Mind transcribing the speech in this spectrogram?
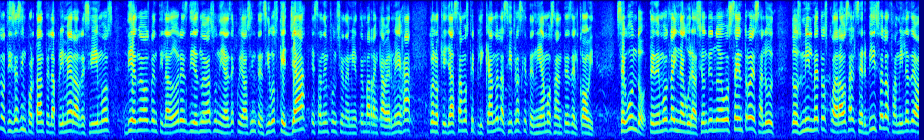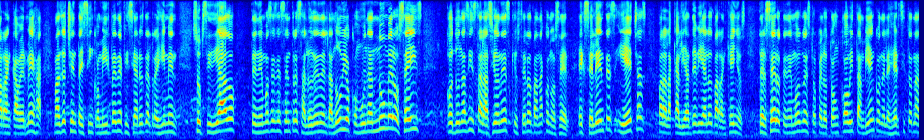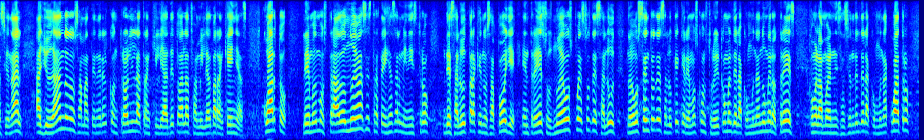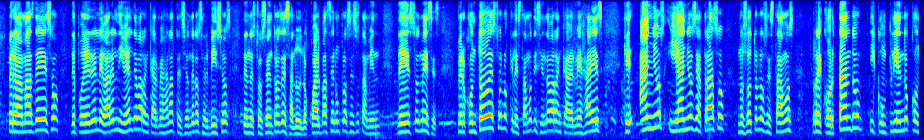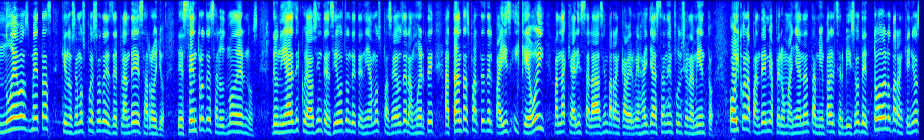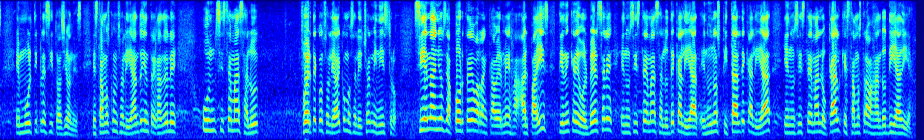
Noticias importantes. La primera, recibimos 10 nuevos ventiladores, 10 nuevas unidades de cuidados intensivos que ya están en funcionamiento en Barranca Bermeja, con lo que ya estamos triplicando las cifras que teníamos antes del COVID. Segundo, tenemos la inauguración de un nuevo centro de salud, 2.000 metros cuadrados al servicio de las familias de Barranca Bermeja, más de 85 mil beneficiarios del régimen subsidiado. Tenemos ese centro de salud en el Danubio, comuna número 6, con unas instalaciones que ustedes las van a conocer, excelentes y hechas para la calidad de vida de los barranqueños. Tercero, tenemos nuestro pelotón COVID también con el Ejército Nacional, ayudándonos a mantener el control y la tranquilidad de todas las familias barranqueñas. Cuarto, le hemos mostrado nuevas estrategias al ministro de Salud para que nos apoye, entre esos nuevos puestos de salud, nuevos centros de salud que queremos construir como el de la comuna número 3, como la modernización del de la comuna 4, pero además de eso, de poder elevar el nivel de Barranca Bermeja en la atención de los servicios de nuestros centros de salud, lo cual va a ser un proceso también de estos meses. Pero con todo esto lo que le estamos diciendo a Barranca Bermeja es que años y años de atraso nosotros los estamos recortando y cumpliendo con nuevas metas que nos hemos puesto desde el plan de desarrollo, de centros de salud modernos, de unidades de cuidados intensivos donde teníamos paseos de la muerte a tantas partes del país y que hoy van a quedar instaladas en Barranca Bermeja y ya están en funcionamiento. Hoy con la pandemia, pero mañana también para el servicio de todos los barranqueños en múltiples situaciones. Estamos consolidando y entregándole un sistema de salud fuerte, consolidado y como se le ha dicho al ministro, 100 años de aporte de Barranca Bermeja al país tienen que devolvérsele en un sistema de salud de calidad, en un hospital de calidad y en un sistema local que estamos trabajando día a día.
